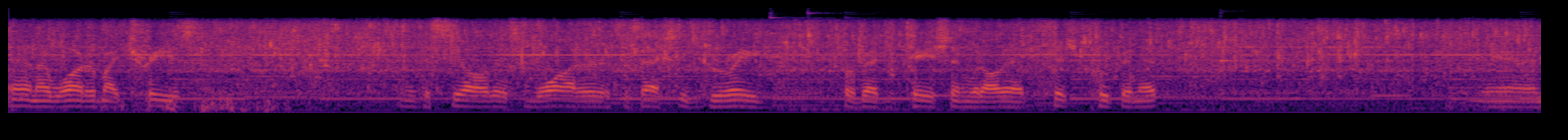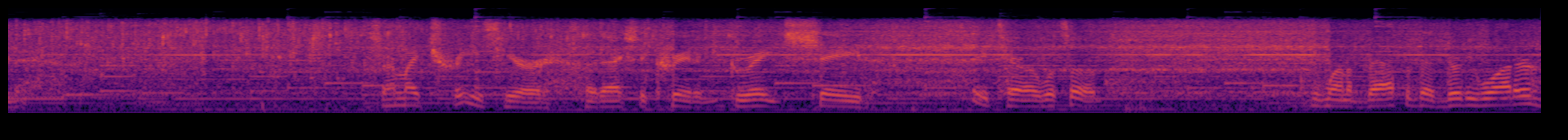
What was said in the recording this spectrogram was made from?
And I water my trees. You can see all this water. It's actually great for vegetation with all that fish poop in it. And are my trees here that actually create a great shade. Hey Tara, what's up? You want a bath with that dirty water?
